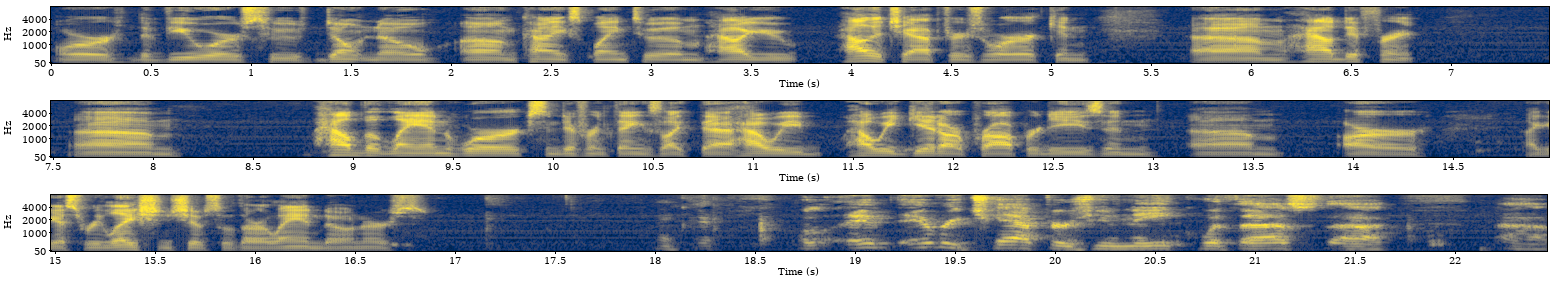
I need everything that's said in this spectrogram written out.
or the viewers who don't know, um, kind of explain to them how you how the chapters work and um, how different um, how the land works and different things like that. How we how we get our properties and um, our I guess relationships with our landowners. Okay. Well, every chapter is unique with us. Uh, uh,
